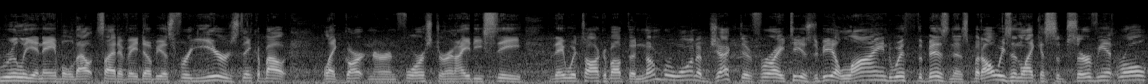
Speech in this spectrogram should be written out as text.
really enabled outside of AWS. For years, think about like Gartner and Forrester and IDC, they would talk about the number one objective for IT is to be aligned with the business, but always in like a subservient role.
